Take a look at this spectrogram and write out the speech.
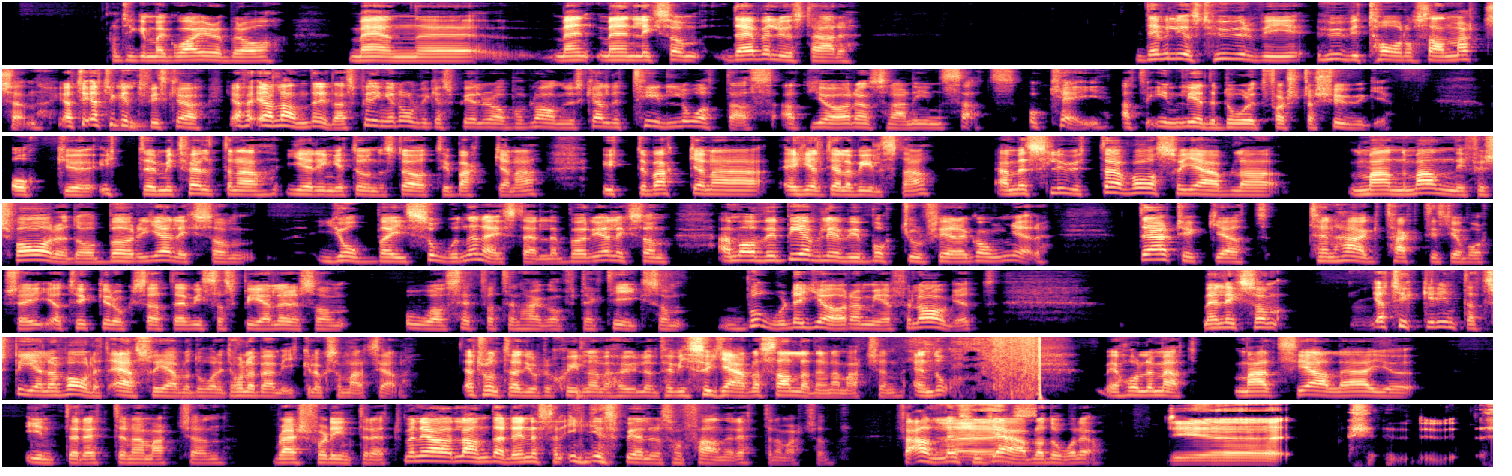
Jag tycker Maguire är bra. Men, eh, men, men liksom, det är väl just det här. Det är väl just hur vi, hur vi tar oss an matchen. Jag, jag tycker mm. inte vi ska, jag, jag landar i det, det spelar ingen roll vilka spelare du har på planen, du ska aldrig tillåtas att göra en sån här insats. Okej, okay, att vi inleder dåligt första 20 och uh, yttermittfältarna ger inget understöd till backarna. Ytterbackarna är helt jävla vilsna. Ja, men sluta vara så jävla man-man i försvaret då, börja liksom jobba i zonerna istället. Börja liksom, AVB blev ju bortgjord flera gånger. Där tycker jag att Ten Hag taktiskt gör bort sig. Jag tycker också att det är vissa spelare som, oavsett vad Ten Hag har för taktik, som borde göra mer för laget. Men liksom, jag tycker inte att spelarvalet är så jävla dåligt. Jag håller med Mikael också, Martial. Jag tror inte det hade gjort en skillnad med Höjlund, för vi är så jävla sallad i den här matchen ändå. Men jag håller med att Martial är ju inte rätt i den här matchen. Rashford är inte rätt. Men jag landar, det är nästan ingen spelare som fan är rätt i den här matchen. För alla är så jävla dåliga. Det...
